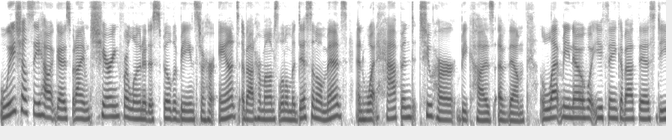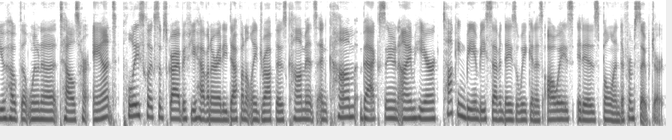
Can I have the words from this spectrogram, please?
We shall see how it goes, but I am cheering for Luna to spill the beans to her aunt about her mom's little medicinal mints and what happened to her because of them. Let me know what you think about this. Do you hope that Luna tells her aunt? Please click subscribe if you haven't already. Definitely drop those comments and come back soon. I'm here talking B&B 7 days a week and as always, it is Belinda from Soap Dirt.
